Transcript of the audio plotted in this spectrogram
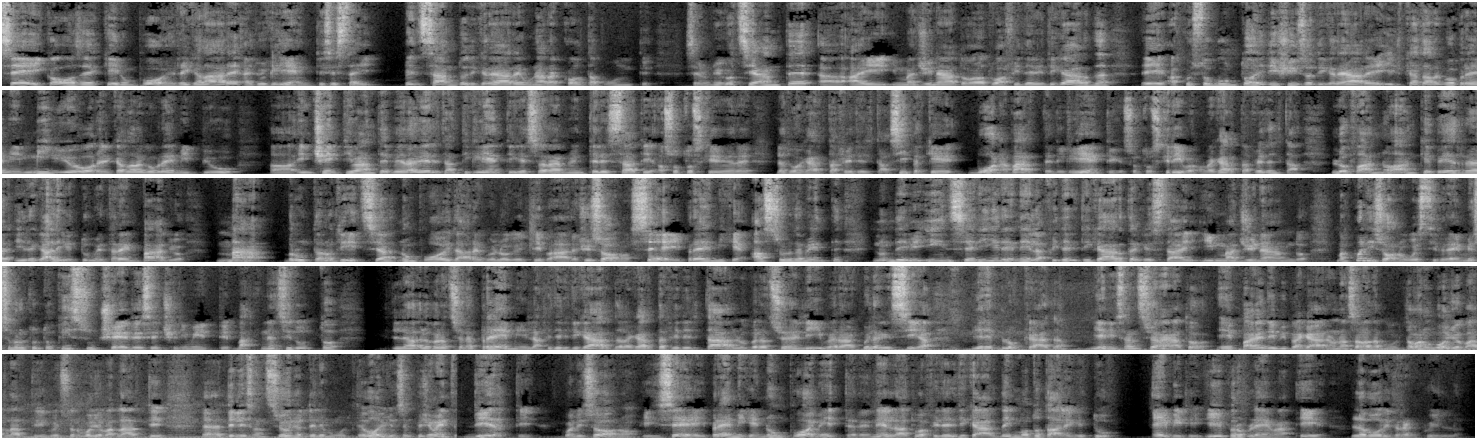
sei cose che non puoi regalare ai tuoi clienti se stai pensando di creare una raccolta punti. Sei un negoziante, uh, hai immaginato la tua fidelity card e a questo punto hai deciso di creare il catalogo premi migliore, il catalogo premi più uh, incentivante per avere tanti clienti che saranno interessati a sottoscrivere la tua carta fedeltà. Sì, perché buona parte dei clienti che sottoscrivono la carta fedeltà lo fanno anche per i regali che tu metterai in palio ma brutta notizia, non puoi dare quello che ti pare. Ci sono sei premi che assolutamente non devi inserire nella fidelity card che stai immaginando. Ma quali sono questi premi e soprattutto che succede se ce li metti? Ma innanzitutto la, l'operazione premi, la fidelity card, la carta fedeltà, l'operazione libera, quella che sia, viene bloccata, vieni sanzionato e poi devi pagare una salata multa. Ma non voglio parlarti di questo, non voglio parlarti eh, delle sanzioni o delle multe, voglio semplicemente dirti quali sono i sei premi che non puoi mettere nella tua fidelity card in modo tale che tu eviti il problema e lavori tranquillo.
